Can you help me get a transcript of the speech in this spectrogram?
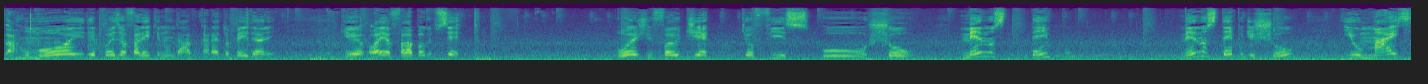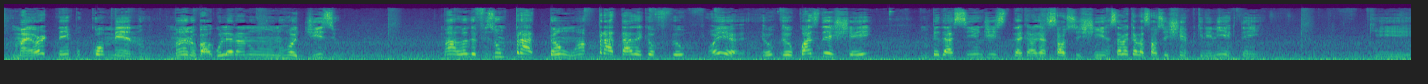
arrumou e depois eu falei que não dava. Caralho, tô peidando, hein? Porque, olha, eu vou falar um bagulho pra você. Hoje foi o dia que eu fiz o show menos tempo, menos tempo de show e o mais maior tempo comendo. Mano, o bagulho era num, num rodízio. Malandro, eu fiz um pratão, uma pratada que eu. eu olha, eu, eu quase deixei um pedacinho de, daquela salsichinha. Sabe aquela salsichinha pequenininha que tem? Que,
